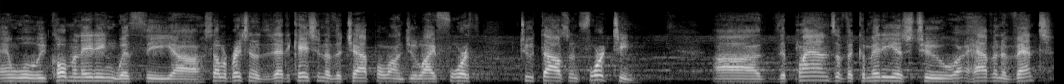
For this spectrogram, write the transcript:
and we'll be culminating with the uh, celebration of the dedication of the chapel on July 4th, 2014. Uh, the plans of the committee is to have an event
